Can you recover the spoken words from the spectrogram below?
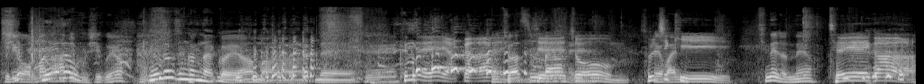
둘이 엄마나 하지 보시고요. 계속 생각날 거예요, 아마. 네. 네. 근데 약간 네, 좋았습니다. 이제 좀 네. 솔직히 친해졌네요. 제가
